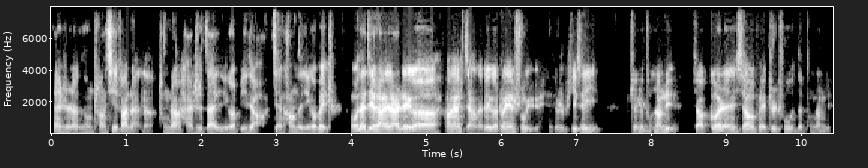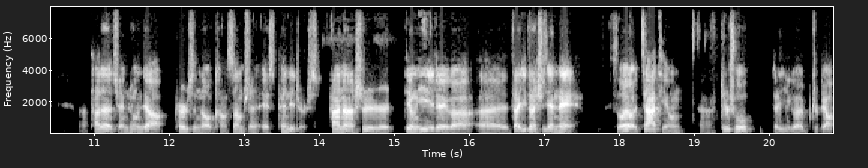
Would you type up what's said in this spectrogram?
但是呢，从长期发展呢，通胀还是在一个比较健康的一个位置。我再介绍一下这个刚才讲的这个专业术语，也就是 PCE，这个嗯通胀率叫个人消费支出的通胀率。啊，它的全称叫 Personal Consumption Expenditures。它呢是定义这个呃，在一段时间内所有家庭啊支出的一个指标，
